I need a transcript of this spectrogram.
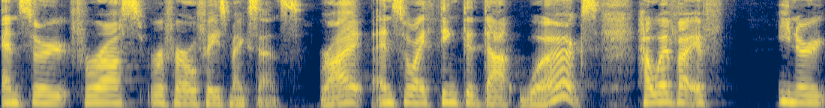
And so for us, referral fees make sense, right? And so I think that that works. However, if, you know,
